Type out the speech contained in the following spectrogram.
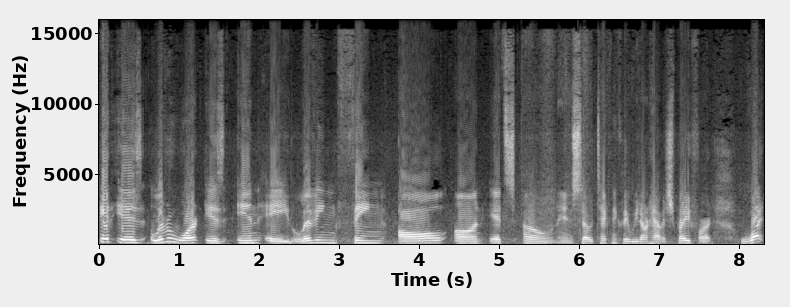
it is, liverwort is in a living thing all on its own. And so technically we don't have a spray for it. What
